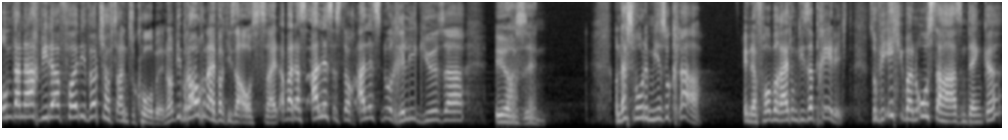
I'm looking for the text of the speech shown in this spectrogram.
um danach wieder voll die Wirtschaft anzukurbeln. Und wir brauchen einfach diese Auszeit. Aber das alles ist doch alles nur religiöser Irrsinn. Und das wurde mir so klar in der Vorbereitung dieser Predigt. So wie ich über einen Osterhasen denke,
